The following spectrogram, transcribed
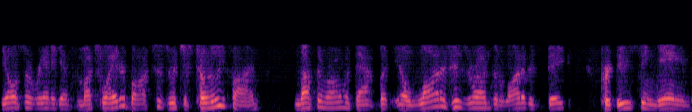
He also ran against much lighter boxes, which is totally fine. Nothing wrong with that. But a lot of his runs and a lot of his big producing games,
